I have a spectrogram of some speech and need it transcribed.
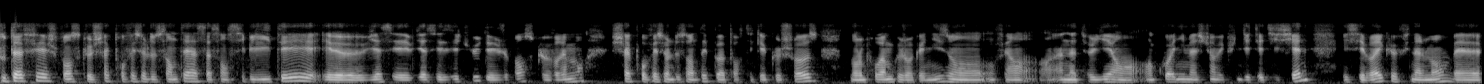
Tout à fait. Je pense que chaque professionnel de santé a sa sensibilité euh, via ses études et je pense que vraiment chaque professionnel de santé peut apporter quelque chose. Dans le programme que j'organise, on, fait un, atelier en, en co-animation avec une diététicienne et c'est vrai que finalement, ben,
